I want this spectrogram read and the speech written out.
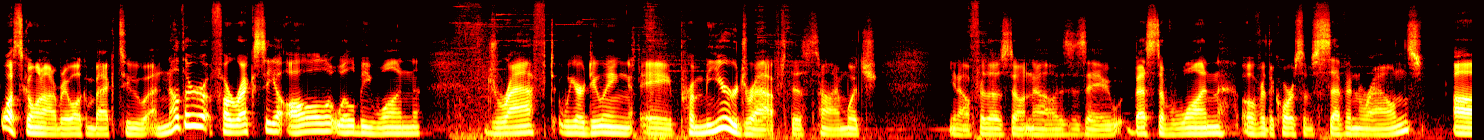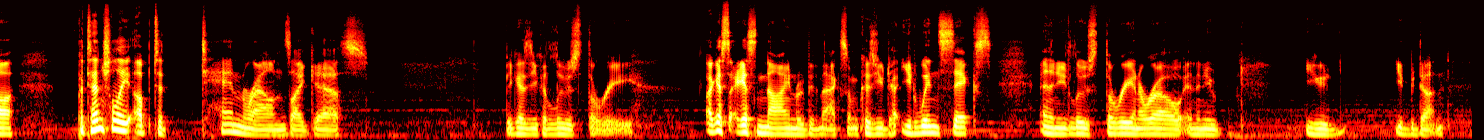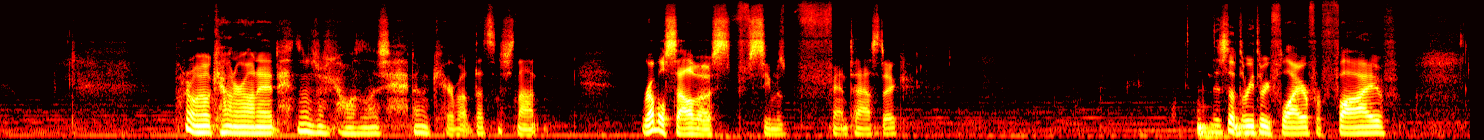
What's going on, everybody? Welcome back to another Phyrexia All Will Be One draft. We are doing a premiere draft this time, which, you know, for those don't know, this is a best of one over the course of seven rounds. Uh, potentially up to 10 rounds, I guess, because you could lose three. I guess I guess nine would be the maximum because you'd you'd win six, and then you'd lose three in a row, and then you you'd you'd be done. Put an oil counter on it. I don't care about that's just not. Rebel Salvo seems fantastic. This is a 3 3 flyer for five.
